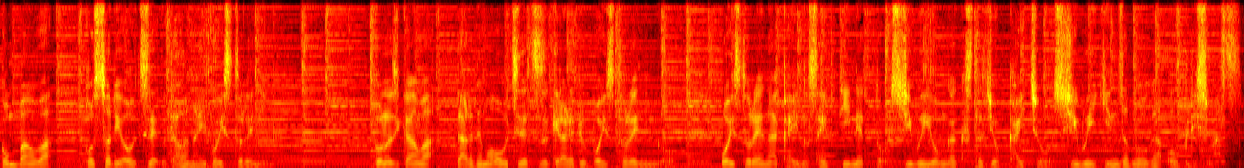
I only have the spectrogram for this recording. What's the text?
こんばんは。こっそりお家で歌わないボイストレーニング。この時間は誰でもお家で続けられるボイストレーニングをボイストレーナー界のセーフティーネット渋い音楽スタジオ会長渋い銀座坊がお送りします。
